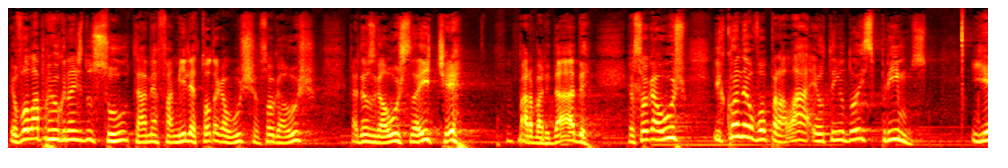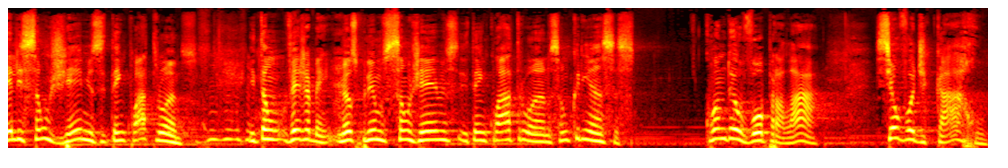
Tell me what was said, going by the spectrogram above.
eu vou lá pro Rio Grande do Sul, tá? Minha família é toda gaúcha, eu sou gaúcho. Cadê os gaúchos aí, tchê? Barbaridade. Eu sou gaúcho. E quando eu vou para lá, eu tenho dois primos. E eles são gêmeos e têm quatro anos. Então, veja bem, meus primos são gêmeos e têm quatro anos, são crianças. Quando eu vou para lá, se eu vou de carro,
